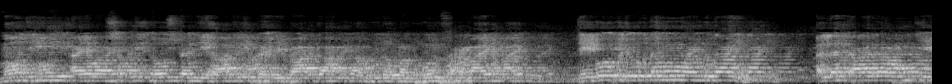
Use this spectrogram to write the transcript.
موجی ایوہ سبنی دوستن جی حاضری پہلی بارگاہ میں قبول و مقبول فرمائے۔ جے کو جو دموں میں بدائی اللہ تعالیٰ مجھے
